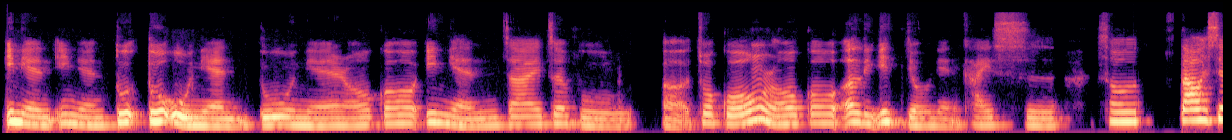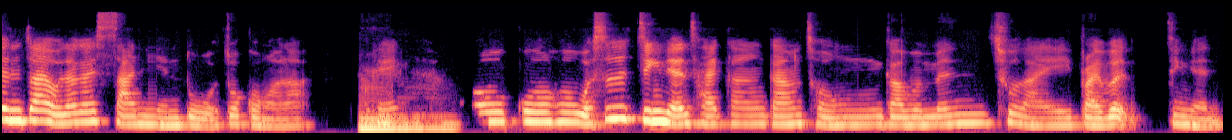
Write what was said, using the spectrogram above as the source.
一年一年读读五年读五年，然后过后一年在政府呃做工，然后过后二零一九年开始 So。到现在我大概三年多做工了啦，OK，然后过后我是今年才刚刚从 government 出来 private，今年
